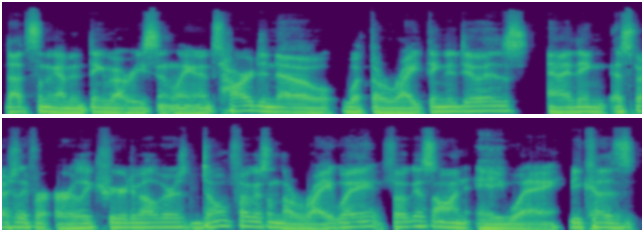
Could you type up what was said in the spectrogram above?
that's something I've been thinking about recently. And it's hard to know what the right thing to do is. And I think especially for early career developers, don't focus on the right way, focus on a way because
